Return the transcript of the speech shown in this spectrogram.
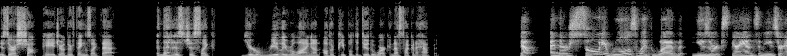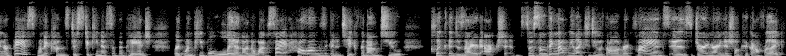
is there a shop page? Are there things like that? And that is just like you're really relying on other people to do the work, and that's not going to happen. Yep. And there's so many rules with web user experience and user interface when it comes to stickiness of a page. Like when people land on a website, how long is it going to take for them to click the desired action? So mm-hmm. something that we like to do with all of our clients is during our initial kickoff, we're like,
